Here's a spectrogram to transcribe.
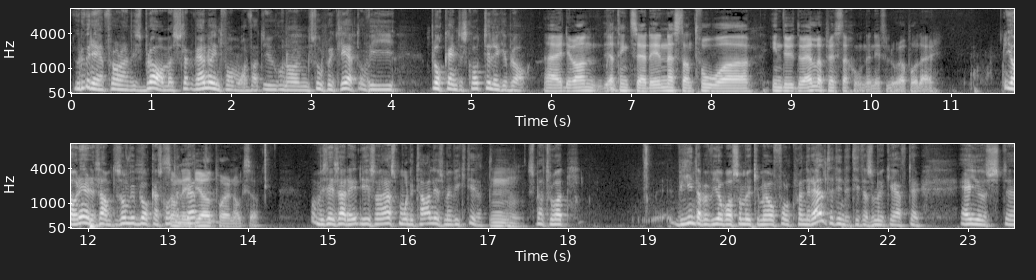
Gjorde vi det förhållandevis bra, men så släppte vi ändå in två mål för att Djurgården har en stor skicklighet och vi blockar inte skott tillräckligt bra. Nej det var en, jag tänkte säga det är nästan två individuella prestationer ni förlorar på där. Ja, det är det. Samtidigt som vi blockar skottet Som ni bättre. bjöd på den också. Om vi säger så här, det det är sådana här små detaljer som är viktigt. Att, Mm. Som jag tror att vi inte behöver jobba så mycket med och folk generellt sett inte tittar så mycket efter. Är just eh,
